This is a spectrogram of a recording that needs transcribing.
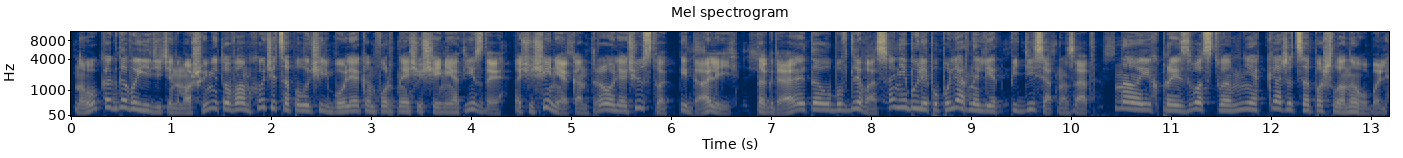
Ну, когда вы едете на машине, то вам хочется получить более комфортное ощущение от езды, ощущение контроля, чувство педалей. Тогда это обувь для вас. Они были популярны лет 50 назад. Но их производство, мне кажется, пошло на убыль.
